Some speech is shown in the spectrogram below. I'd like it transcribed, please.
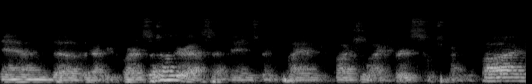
And uh, that requires another asset management plan by July first, twenty twenty-five.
